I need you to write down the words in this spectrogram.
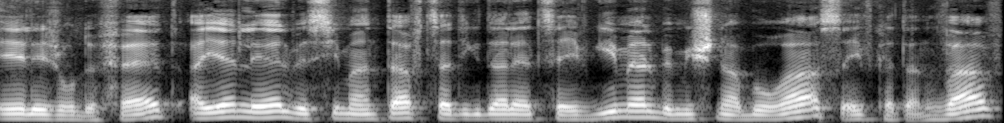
et les jours de fête. Ayen Leel Vesimantav Tzadik Dalet Saif Gimel, Be Mishnah Bora Saif Katan Vav.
